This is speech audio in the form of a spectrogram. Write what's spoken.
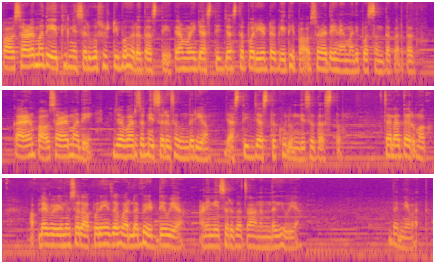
पावसाळ्यामध्ये येथील निसर्गसृष्टी बहरत असते त्यामुळे जास्तीत जास्त पर्यटक येथे पावसाळ्यात येण्यामध्ये पसंत करतात. कारण पावसाळ्यामध्ये जव्हारचं निसर्ग सौंदर्य जास्तीत जास्त खुलून दिसत असतं. चला तर मग आपल्या वेळेनुसार आपणही जव्हारला भेट देऊया आणि निसर्गाचा आनंद घेऊया. धन्यवाद.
